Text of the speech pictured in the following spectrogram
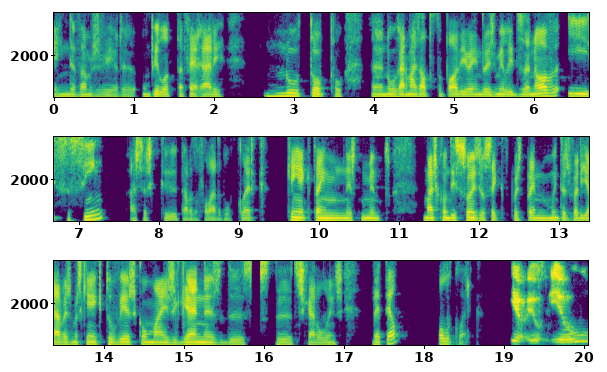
ainda vamos ver um piloto da Ferrari no topo, uh, no lugar mais alto do pódio em 2019? E se sim, achas que estavas a falar de Leclerc? Quem é que tem neste momento mais condições? Eu sei que depois depende de muitas variáveis, mas quem é que tu vês com mais ganas de, de, de chegar longe? Vettel ou Leclerc? Eu, eu, eu,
